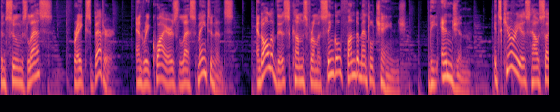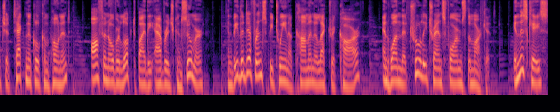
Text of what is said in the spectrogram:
consumes less, brakes better, and requires less maintenance. And all of this comes from a single fundamental change, the engine. It's curious how such a technical component, often overlooked by the average consumer, can be the difference between a common electric car and one that truly transforms the market. In this case,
